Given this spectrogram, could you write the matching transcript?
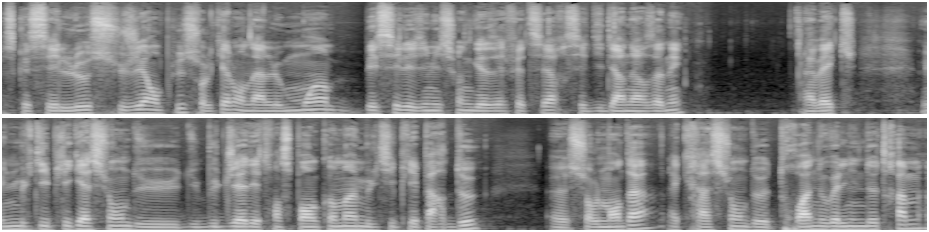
parce que c'est le sujet en plus sur lequel on a le moins baissé les émissions de gaz à effet de serre ces dix dernières années, avec une multiplication du, budget des transports en commun multiplié par deux euh, sur le mandat, la création de trois nouvelles lignes de tram,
